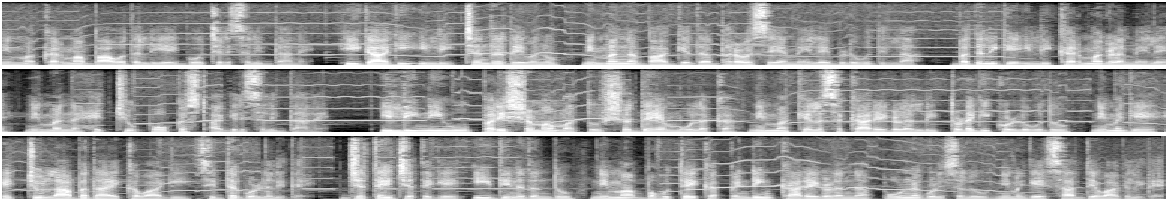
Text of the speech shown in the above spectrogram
ನಿಮ್ಮ ಕರ್ಮ ಭಾವದಲ್ಲಿಯೇ ಗೋಚರಿಸಲಿದ್ದಾನೆ. ಹೀಗಾಗಿ ಇಲ್ಲಿ ಚಂದ್ರದೇವನು ನಿಮ್ಮನ್ನ ಭಾಗ್ಯದ ಭರವಸೆಯ ಮೇಲೆ ಬಿಡುವುದಿಲ್ಲ. ಬದಲಿಗೆ ಇಲ್ಲಿ ಕರ್ಮಗಳ ಮೇಲೆ ನಿಮ್ಮನ್ನ ಹೆಚ್ಚು ಫೋಕಸ್ಡ್ ಆಗಿರಿಸಲಿದ್ದಾನೆ. ಇಲ್ಲಿ ನೀವು ಪರಿಶ್ರಮ ಮತ್ತು ಶ್ರದ್ಧೆಯ ಮೂಲಕ ನಿಮ್ಮ ಕೆಲಸ ಕಾರ್ಯಗಳಲ್ಲಿ ತೊಡಗಿಕೊಳ್ಳುವುದು ನಿಮಗೆ ಹೆಚ್ಚು ಲಾಭದಾಯಕವಾಗಿ ಸಿದ್ಧಗೊಳ್ಳಲಿದೆ. ಜತೆ ಜತೆಗೆ ಈ ದಿನದಂದು ನಿಮ್ಮ ಬಹುತೇಕ ಪೆಂಡಿಂಗ್ ಕಾರ್ಯಗಳನ್ನು ಪೂರ್ಣಗೊಳಿಸಲು ನಿಮಗೆ ಸಾಧ್ಯವಾಗಲಿದೆ.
